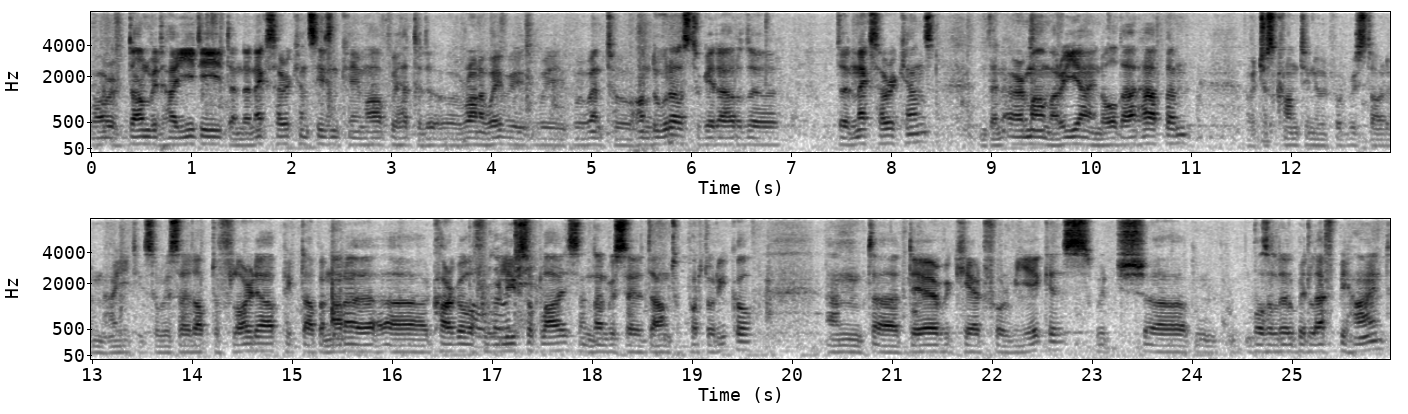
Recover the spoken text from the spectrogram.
When we're done with Haiti, then the next hurricane season came up. We had to do, run away. We, we, we went to Honduras to get out of the the next hurricanes. And then Irma, Maria, and all that happened. We just continued what we started in Haiti. So we sailed up to Florida, picked up another uh, cargo of relief supplies, and then we sailed down to Puerto Rico. And uh, there we cared for Vieques, which uh, was a little bit left behind.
